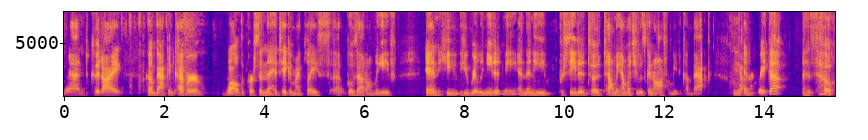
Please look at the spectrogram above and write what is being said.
And could I come back and cover while the person that had taken my place uh, goes out on leave? And he, he really needed me. And then he proceeded to tell me how much he was going to offer me to come back. Yeah. And I wake up. And so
